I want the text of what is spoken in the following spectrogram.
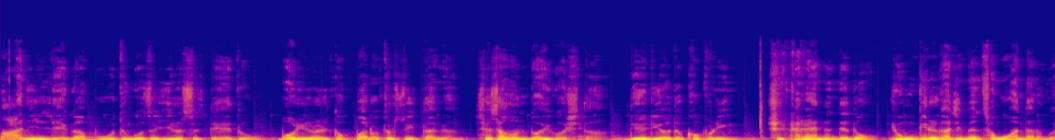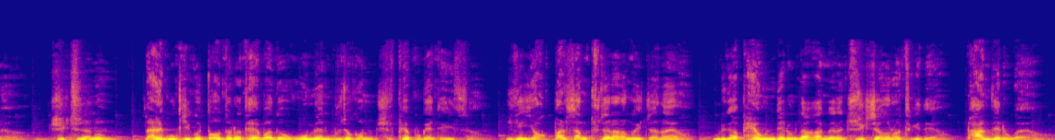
만일 내가 모든 것을 잃었을 때에도 머리를 똑바로 들 수 있다면 세상은 너희 것이다. 러디어드 키플링 실패를 했는데도 용기를 가지면 성공한다는 거야. 주식 투자는 날고 기고 떠들어 대봐도 오면 무조건 실패 보게 돼 있어. 이게 역발상 투자라는 거 있잖아요. 우리가 배운 대로 나가면 주식시장은 어떻게 돼요? 반대로 가요.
